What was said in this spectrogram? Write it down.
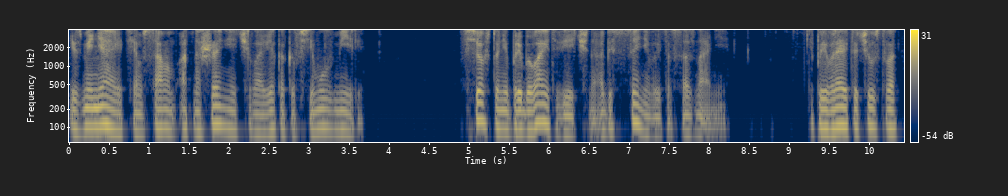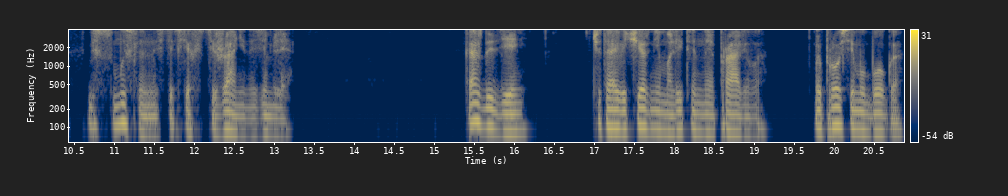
изменяя тем самым отношение человека ко всему в мире. Все, что не пребывает вечно, обесценивается в сознании, и появляется чувство бессмысленности всех стяжаний на земле. Каждый день, читая вечернее молитвенное правило, мы просим у Бога,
